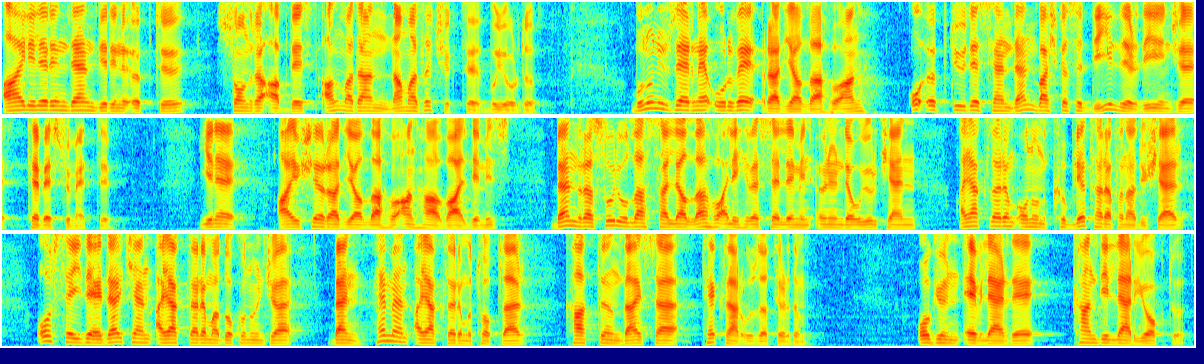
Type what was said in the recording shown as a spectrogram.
ailelerinden birini öptü, sonra abdest almadan namaza çıktı buyurdu. Bunun üzerine Urve radıyallahu anh, o öptüğü de senden başkası değildir deyince tebessüm etti. Yine Ayşe radıyallahu anha validemiz, ben Resulullah sallallahu aleyhi ve sellemin önünde uyurken, ayaklarım onun kıble tarafına düşer, o secde ederken ayaklarıma dokununca ben hemen ayaklarımı toplar, kalktığındaysa tekrar uzatırdım. O gün evlerde kandiller yoktu.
